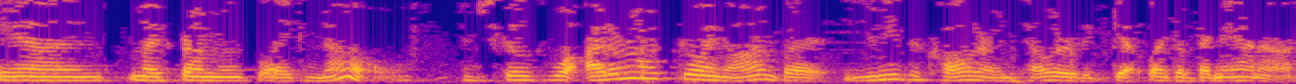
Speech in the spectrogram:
And my friend was like, no. And she goes, Well, I don't know what's going on, but you need to call her and tell her to get like a banana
